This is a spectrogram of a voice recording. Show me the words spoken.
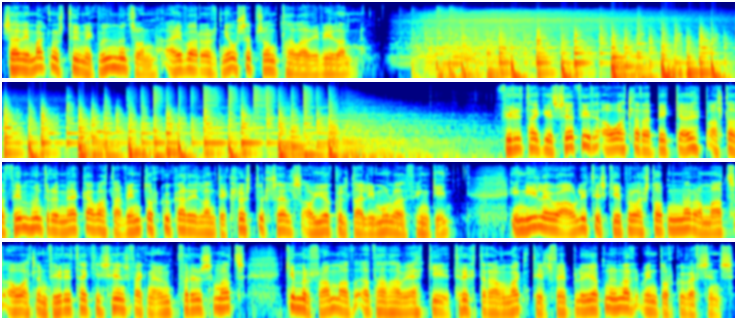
Saði Magnús Tumi Guðmundsson, Ævar Örn Jósefsson talaði við hann. Fyrirtækið Sefir áallar að byggja upp alltaf 500 megavatta vindorkugarði landi Klustursels á Jökuldal í Múlaðfingi. Í nýlegu áliti skipulagstofnunar á mats áallum fyrirtækisins vegna umhverfismats kemur fram að, að það hafi ekki tryggt rafmagn til sveiblujöfnunar vindorkuversins.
